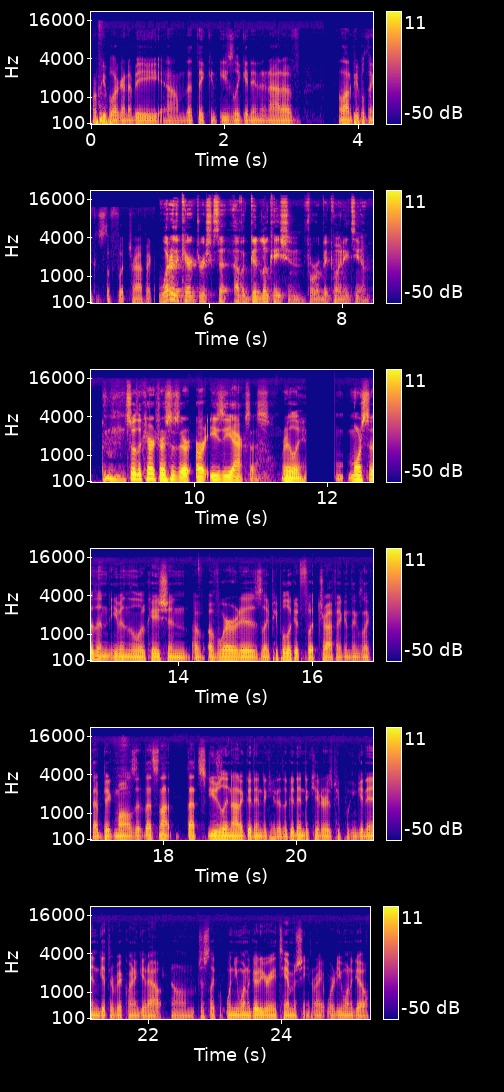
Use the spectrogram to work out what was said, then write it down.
where people are going to be um, that they can easily get in and out of. A lot of people think it's the foot traffic. What are the characteristics of a good location for a Bitcoin ATM? so the characteristics are, are easy access, really. More so than even the location of, of where it is. Like people look at foot traffic and things like that big malls. That's not that's usually not a good indicator. The good indicator is people can get in get their bitcoin and get out. Um, just like when you want to go to your atm machine right? Where do you want to go?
